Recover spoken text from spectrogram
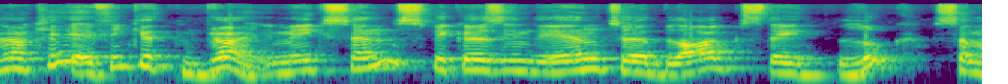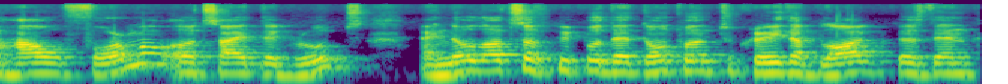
Okay, I think it yeah, it makes sense because in the end, uh, blogs they look somehow formal outside the groups. I know lots of people that don't want to create a blog because then,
